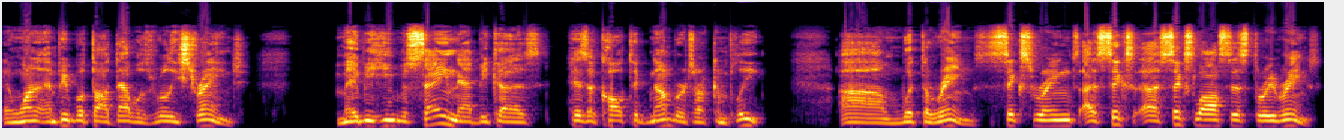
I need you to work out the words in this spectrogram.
and one and people thought that was really strange. Maybe he was saying that because his occultic numbers are complete um, with the rings, six rings, uh, six uh, six losses, three rings.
